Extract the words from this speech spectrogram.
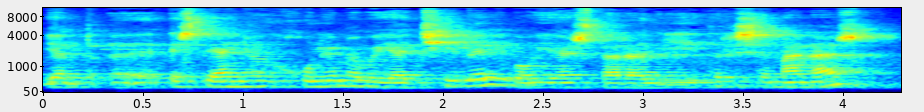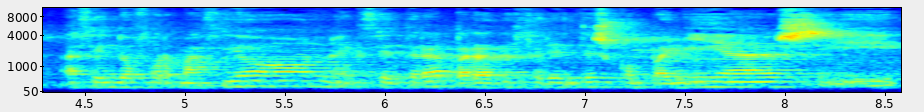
Y eh, este año, en julio, me voy a Chile y voy a estar allí tres semanas haciendo formación, etcétera, para diferentes compañías y,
